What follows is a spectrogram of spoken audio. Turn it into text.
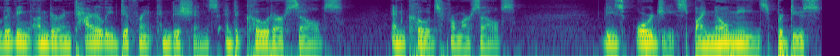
living under entirely different conditions and to code ourselves and codes from ourselves. These orgies by no means produce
